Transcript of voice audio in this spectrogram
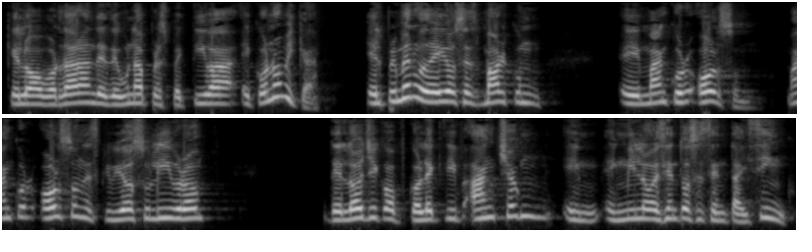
que lo abordaran desde una perspectiva económica. El primero de ellos es Marcum, eh, Mancur Olson. Mancur Olson escribió su libro The Logic of Collective Action en, 1965.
